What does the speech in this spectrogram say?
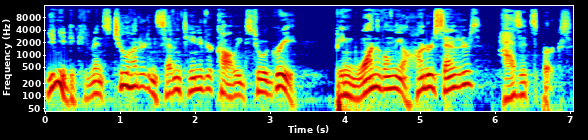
you need to convince 217 of your colleagues to agree. Being one of only 100 senators has its perks.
